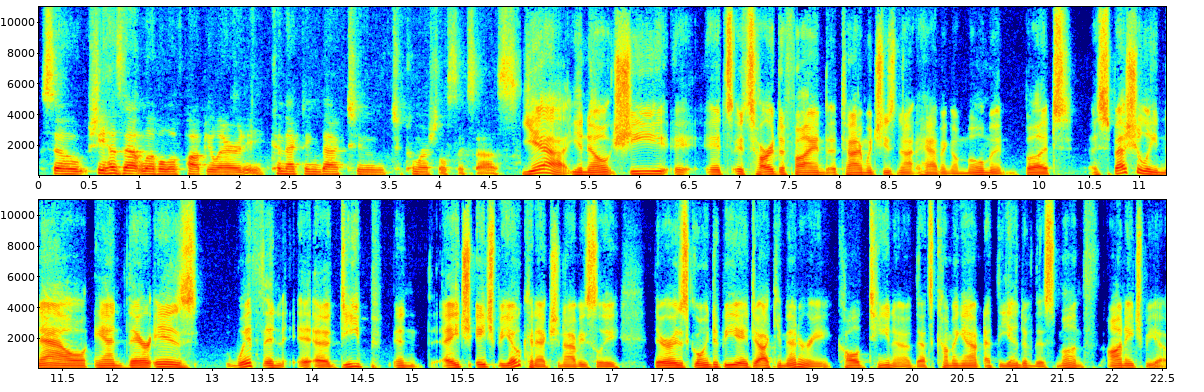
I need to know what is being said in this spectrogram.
So she has that level of popularity, connecting back to to commercial success. Yeah, you know, she it's it's hard to find a time when she's not having a moment, but especially now and there is with an a deep and H, HBO connection obviously there is going to be a documentary called Tina that's coming out at the end of this month on HBO.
